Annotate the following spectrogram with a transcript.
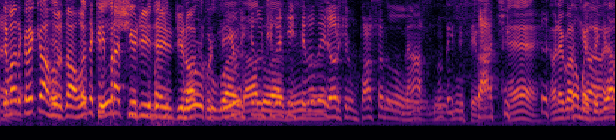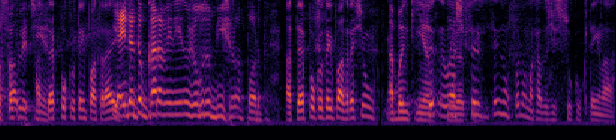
Você manda como é que é o arroz? O arroz é, aquele peixe pratinho de, de, de de inox por cima. se não tiver sistema, melhor, que não passa no, Nossa, não tem no sistema. SAT. É, é um negócio Não, mas é uma engraçado. Até pouco tempo atrás. E ainda tem um cara vendendo o jogo do bicho na porta. Até pouco tempo atrás tinha um. Na banquinha. Cê- eu acho que vocês vocês não foram numa casa de suco que tem lá.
